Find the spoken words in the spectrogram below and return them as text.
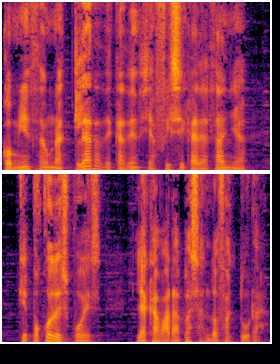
comienza una clara decadencia física de Azaña que poco después le acabará pasando factura.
